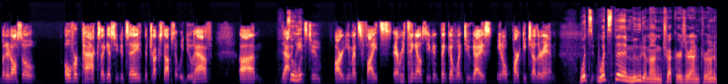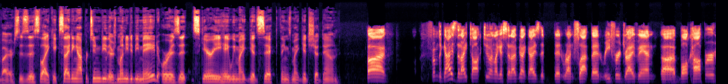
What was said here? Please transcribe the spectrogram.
but it also overpacks, I guess you could say, the truck stops that we do have. Um, that so leads wh- to arguments, fights, everything else you can think of when two guys, you know, park each other in. What's what's the mood among truckers around coronavirus? Is this like exciting opportunity? There's money to be made, or is it scary? Hey, we might get sick. Things might get shut down. Uh, from the guys that I talk to, and like I said, I've got guys that that run flatbed, reefer, dry van, uh, bulk hopper,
